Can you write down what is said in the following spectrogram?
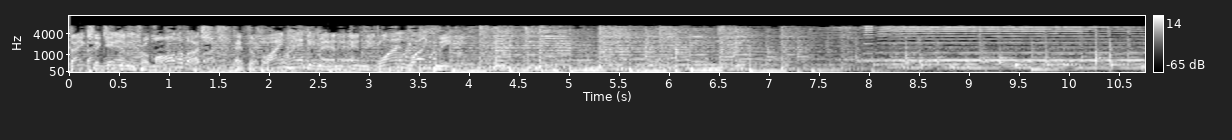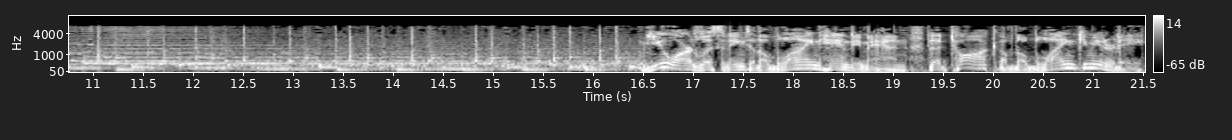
Thanks again from all of us at the Blind Handyman and Blind Like Me. You are listening to The Blind Handyman, the talk of the blind community.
